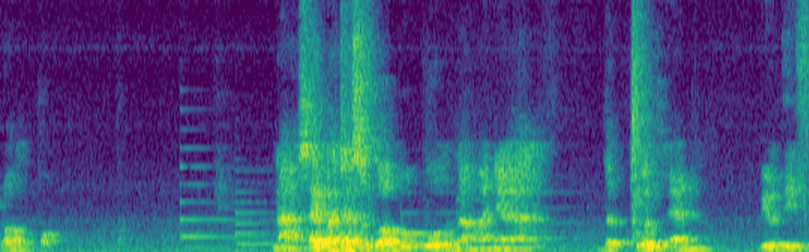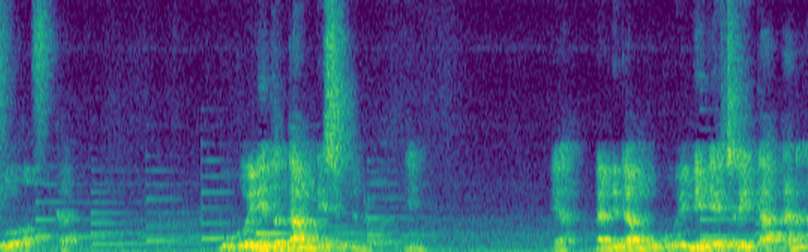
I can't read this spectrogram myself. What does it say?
kelompok. Nah, saya baca sebuah buku namanya The Good and Beautiful of God. Buku ini tentang disiplin. Ya, dan di dalam buku ini dia ceritakan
